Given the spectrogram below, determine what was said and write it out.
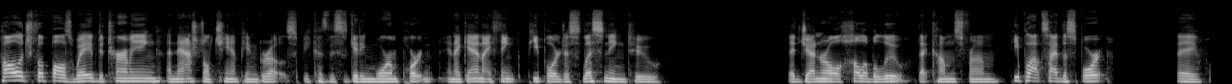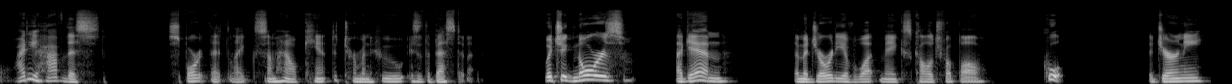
college football's way of determining a national champion grows because this is getting more important. And again, I think people are just listening to the general hullabaloo that comes from people outside the sport. They, why do you have this sport that like somehow can't determine who is the best in it? Which ignores, again, the majority of what makes college football cool. The journey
